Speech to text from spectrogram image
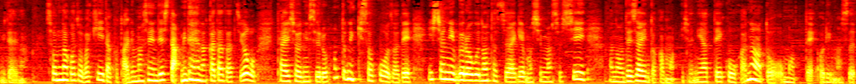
みたいなそんな言葉聞いたことありませんでしたみたいな方たちを対象にする本当に基礎講座で一緒にブログの立ち上げもしますしあのデザインとかも一緒にやっていこうかなと思っております。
